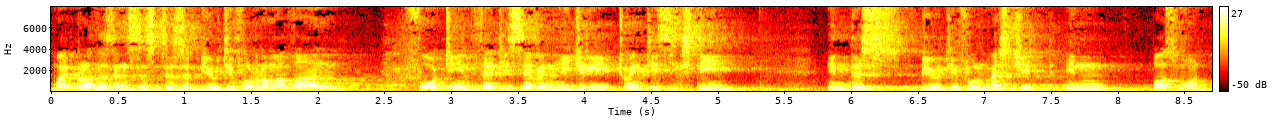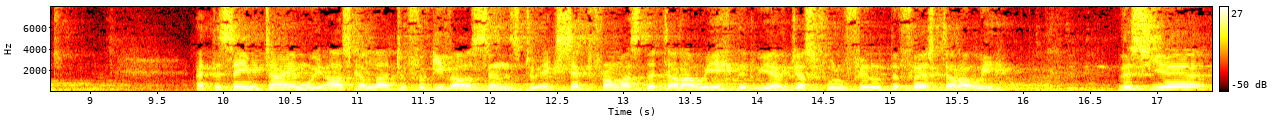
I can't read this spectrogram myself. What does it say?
My brothers and sisters, a beautiful Ramadan, 1437 Hijri 2016 in this beautiful masjid in Bosmont. At the same time, we ask Allah to forgive our sins, to accept from us the Taraweeh that we have just fulfilled the first Taraweeh. This year,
